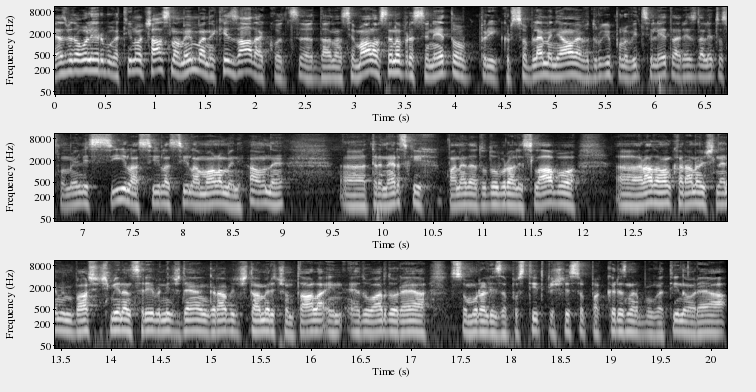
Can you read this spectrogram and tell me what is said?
jaz bi dal bolj bogatino čas na memba nekje zadaj, kot da nas je malo vseeno presenetilo, ker so bile menjave v drugi polovici leta, res da letos smo imeli sila, sila, sila, malo menjavne. Uh, uh, trenerskih, pa ne da je to dobro ali slabo. Uh, Radovan Karanovič, Nermin Bašič, Miran Srebrenic, Dejan Grabič, Damir Čontala in Eduardo Reja so morali zapustiti, prišli so pa Krznar, Bogatino, Reja,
